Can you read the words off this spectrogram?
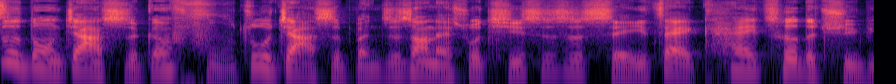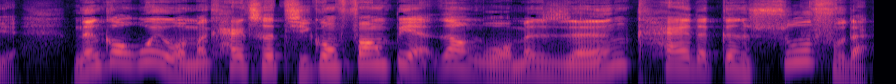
自动驾驶跟辅助驾驶本质上来说，其实是谁在开车的区别。能够为我们开车提供方便，让我们人开得更舒服的，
